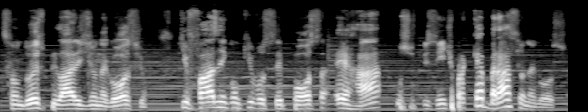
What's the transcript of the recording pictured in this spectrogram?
são dois pilares de um negócio que fazem com que você possa errar o suficiente para quebrar seu negócio.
